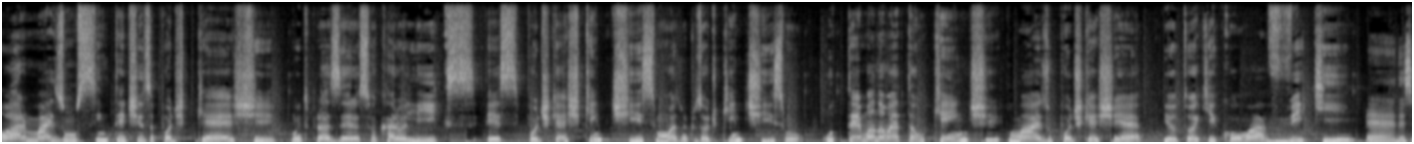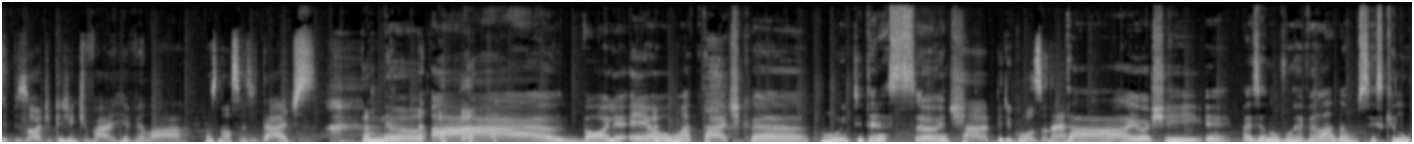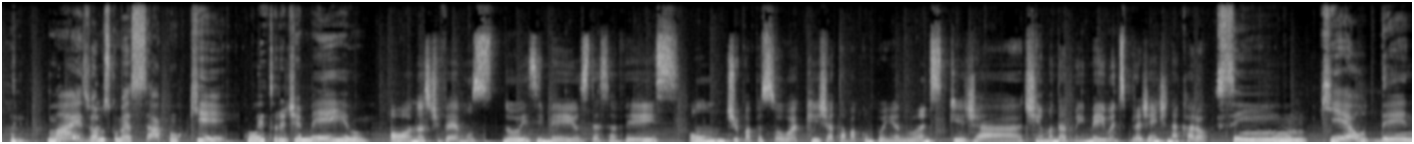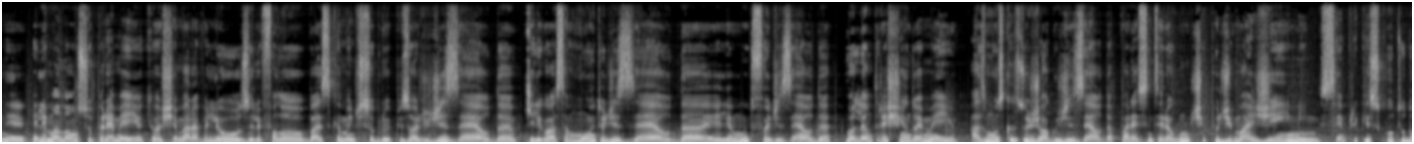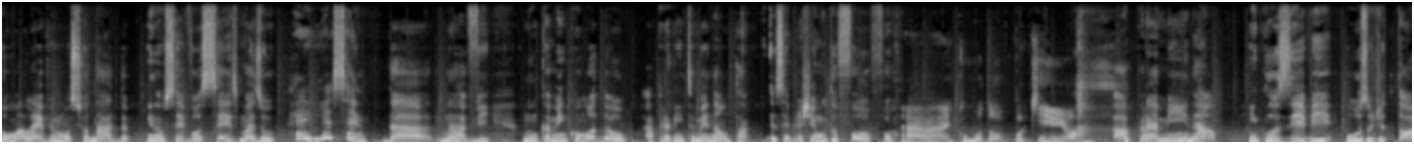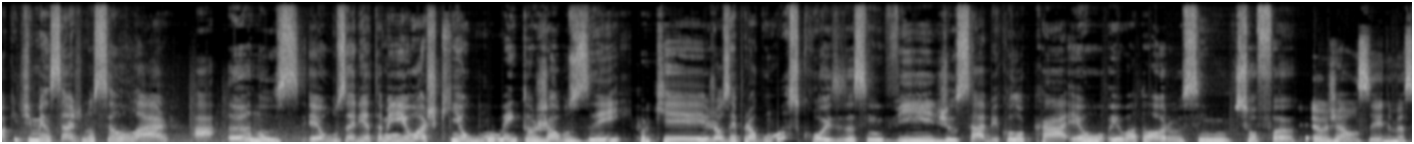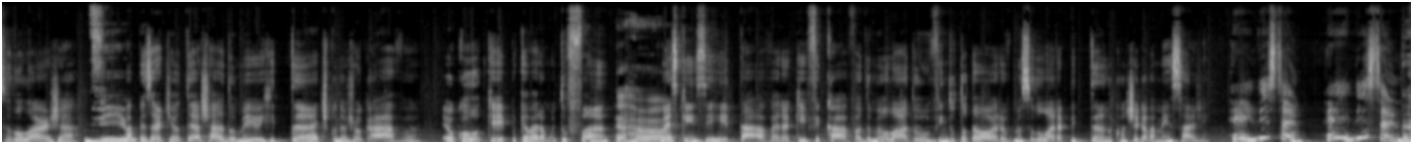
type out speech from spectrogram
no ar mais um Sintetiza Podcast. Muito prazer, eu sou a Carolix. Esse podcast quentíssimo, mais um episódio quentíssimo. O tema não é tão quente, mas o podcast é. E eu tô aqui com a Vicky. É nesse episódio que a gente vai revelar as nossas idades. Não. Ah, olha, é uma tática muito interessante. Tá perigoso, né? Tá, eu achei. É, mas eu não vou revelar, não. Vocês que lutem. mas vamos começar com o quê? Com leitura de e-mail. Ó, nós tivemos dois e-mails dessa vez. Um de uma pessoa que já estava acompanhando antes, que já tinha mandado um e-mail antes pra gente, né, Carol? Sim, que é o Denner. Ele mandou um super e-mail que eu achei maravilhoso. Ele falou basicamente sobre o episódio de Zelda, que ele gosta muito de Zelda, ele é muito fã de Zelda. Vou ler um trechinho do e-mail. As músicas dos jogos de Zelda parecem ter algum tipo de magia em mim. Sempre que escuto, dou uma leve emocionada. E não sei vocês, mas o Hey, listen! da nave nunca me incomodou. Ah, pra mim também não, tá? Eu sempre achei muito fofo. Ah, incomodou um pouquinho. ah, pra mim não. Inclusive, uso de toque de mensagem no celular há anos. Eu usaria também, eu acho que em algum momento eu já usei, porque eu já usei para algumas coisas, assim, vídeos, sabe? Colocar. Eu, eu adoro, assim, sou fã. Eu já usei no meu celular já. Viu? Apesar de eu ter achado meio irritante quando eu jogava, eu coloquei porque eu era muito fã. Uhum. Mas quem se irritava era quem ficava do meu lado ouvindo toda hora o meu celular apitando quando chegava a mensagem. Hey, listen! Hey, listen!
